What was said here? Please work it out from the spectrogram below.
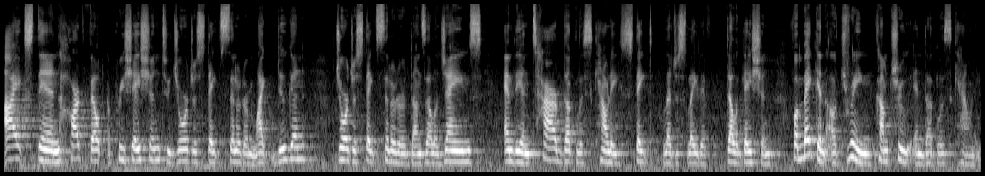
I extend heartfelt appreciation to Georgia State Senator Mike Dugan, Georgia State Senator Donzella James, and the entire Douglas County State Legislative delegation for making a dream come true in Douglas County.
